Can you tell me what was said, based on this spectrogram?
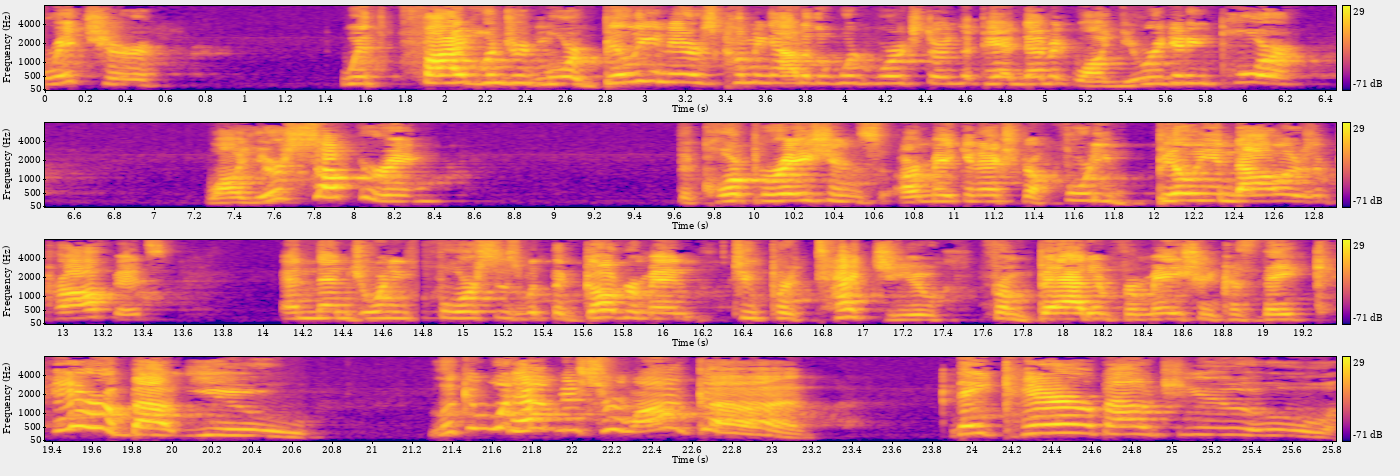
richer with 500 more billionaires coming out of the woodworks during the pandemic while you were getting poor, while you're suffering, the corporations are making extra $40 billion in profits and then joining forces with the government to protect you from bad information because they care about you. Look at what happened in Sri Lanka. They care about you.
